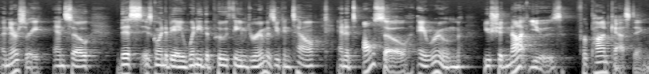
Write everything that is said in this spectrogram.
a nursery, and so. This is going to be a Winnie the Pooh themed room, as you can tell, and it's also a room you should not use for podcasting.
